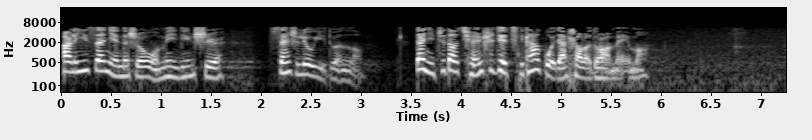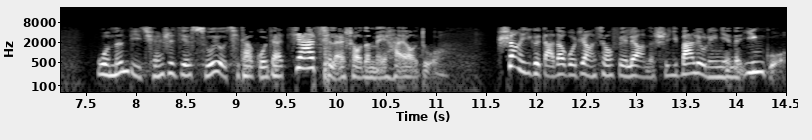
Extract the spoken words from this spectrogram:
二零一三年的时候，我们已经是三十六亿吨了。但你知道全世界其他国家烧了多少煤吗？我们比全世界所有其他国家加起来烧的煤还要多。上一个达到过这样消费量的是一八六零年的英国，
